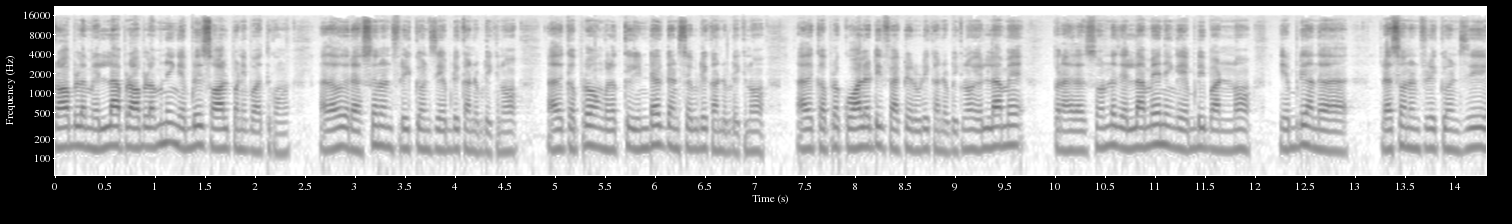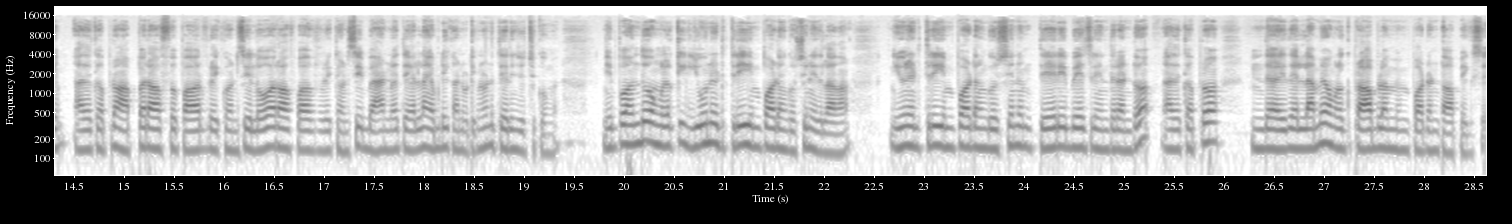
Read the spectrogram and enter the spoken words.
ப்ராப்ளம் எல்லா ப்ராப்ளமும் நீங்கள் எப்படி சால்வ் பண்ணி பார்த்துக்கோங்க. அதாவது ரெசனன்ட் ஃப்ரீக்வன்சி எப்படி கண்டுபிடிக்கணும் அதுக்கப்புறம் உங்களுக்கு இண்டக்டன்ஸ் எப்படி கண்டுபிடிக்கணும் அதுக்கப்புறம் குவாலிட்டி ஃபேக்டர் எப்படி கண்டுபிடிக்கணும் எல்லாமே இப்போ நான் சொன்னது எல்லாமே நீங்கள் எப்படி பண்ணணும் எப்படி அந்த ரெசோனன்ட் ஃப்ரீக்வன்சி அதுக்கப்புறம் upper half power frequency lower half power frequency bandwidth எல்லாம் எப்படி கண்டுபிடிக்கணும்னு தெரிஞ்சு வச்சுக்கோங்க. இப்போ வந்து உங்களுக்கு யூனிட் த்ரீ இம்பார்ட்டன்ட் கொஸ்டின் இதில் தான் unit three important question theory based இந்த ரெண்டும். அதுக்கப்புறம் இந்த இது எல்லாமே உங்களுக்கு problem important topics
